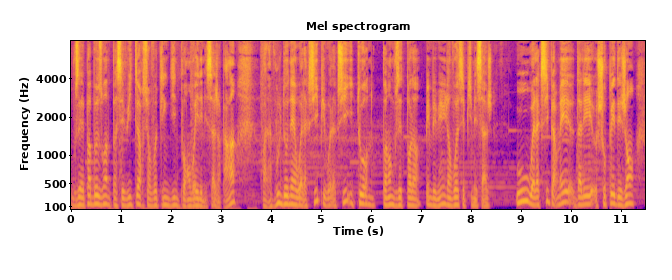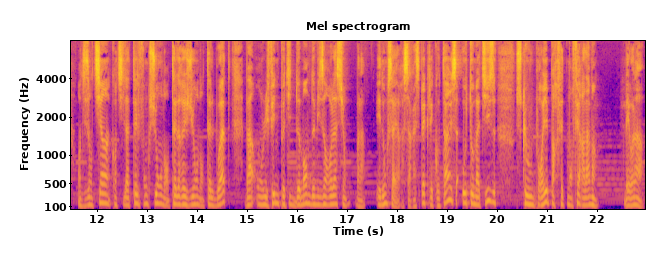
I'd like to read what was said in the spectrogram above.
vous n'avez pas besoin de passer 8 heures sur votre LinkedIn pour envoyer des messages un par un. Voilà, vous le donnez à Wallaxy, puis Wallaxy, il tourne pendant que vous n'êtes pas là. Bim, bim, bim, il envoie ses petits messages où Wallaxy permet d'aller choper des gens en disant tiens, quand il a telle fonction dans telle région, dans telle boîte, ben, on lui fait une petite demande de mise en relation. Voilà. Et donc ça, ça respecte les quotas et ça automatise ce que vous pourriez parfaitement faire à la main. Mais voilà,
